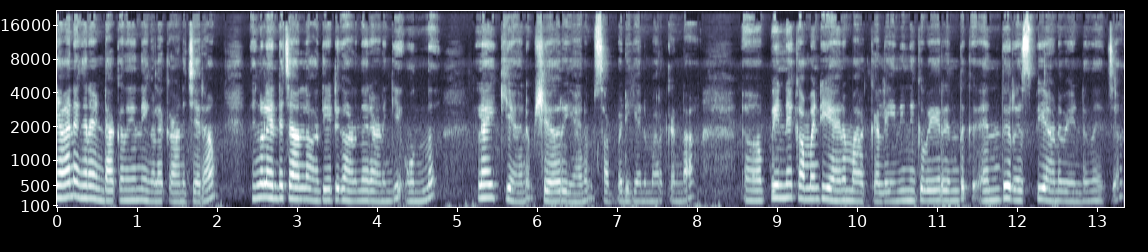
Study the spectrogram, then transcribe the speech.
ഞാൻ എങ്ങനെ ഉണ്ടാക്കുന്നതെന്ന് നിങ്ങളെ കാണിച്ചു തരാം. നിങ്ങൾ എന്റെ ചാനൽ ആദ്യമായിട്ട് കാണുന്നവരാണെങ്കിൽ ഒന്ന് ലൈക്ക് ചെയ്യാനും ഷെയർ ചെയ്യാനും സബ് അടിക്കാനും മറക്കണ്ട. പിന്നെ കമന്റ് ചെയ്യാനും മറക്കല്ലേ? ഇനി നിങ്ങൾക്ക് വേറെ എന്ത് എന്ത് റെസിപ്പിയാണ് വേണ്ടതെന്ന് വെച്ചാൽ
